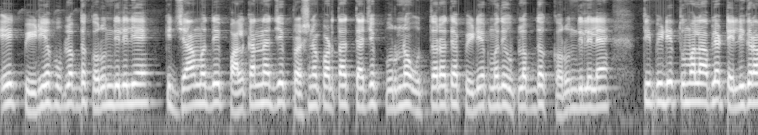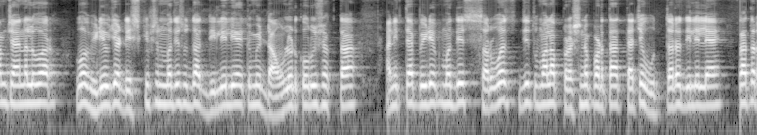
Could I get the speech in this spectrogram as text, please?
एक पी डी एफ उपलब्ध करून दिलेली आहे की ज्यामध्ये पालकांना जे प्रश्न पडतात त्याचे पूर्ण उत्तरं त्या पी डी एफमध्ये उपलब्ध करून दिलेले आहे. ती पी डी एफ तुम्हाला आपल्या टेलिग्राम चॅनलवर व व्हिडिओच्या डिस्क्रिप्शनमध्ये सुद्धा दिलेली आहे. तुम्ही डाउनलोड करू शकता. आणि त्या पी डी एफमध्ये सर्वच जे तुम्हाला प्रश्न पडतात त्याचे उत्तरं दिलेले आहे. का तर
